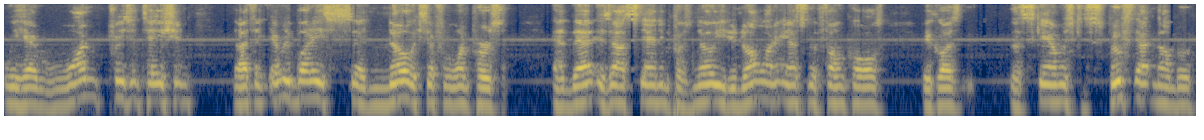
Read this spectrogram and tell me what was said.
We had one presentation that I think everybody said no except for one person. And that is outstanding because no, you do not want to answer the phone calls because the scammers can spoof that number.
